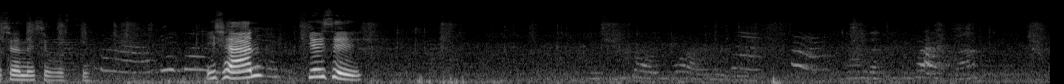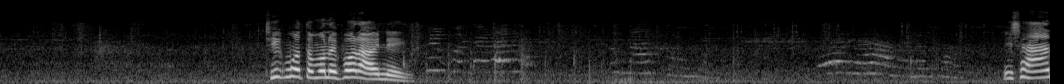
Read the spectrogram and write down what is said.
ঈশান এসে বসছে। ঈশান, কি হয়েছে ঠিক মতো মনে পড়া হয় নেই। ঈশান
